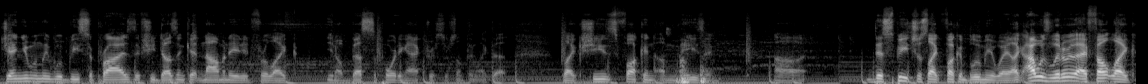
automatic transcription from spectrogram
genuinely would be surprised if she doesn't get nominated for like, you know, best supporting actress or something like that. Like, she's fucking amazing. Uh, this speech just like fucking blew me away. Like, I was literally, I felt like,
